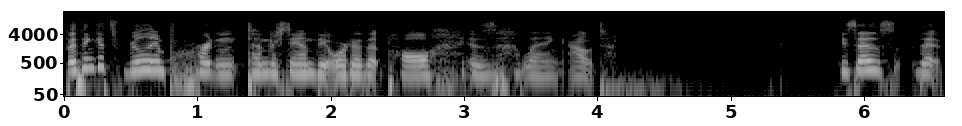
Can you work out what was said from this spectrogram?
But I think it's really important to understand the order that Paul is laying out. He says that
